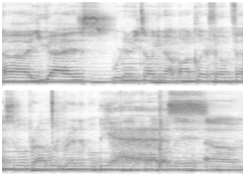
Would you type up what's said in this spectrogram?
uh, you guys, we're gonna be talking about Montclair Film Festival. Probably Brendan will be Yes. on that. Probably. Um,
